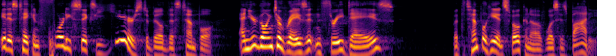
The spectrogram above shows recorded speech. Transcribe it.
It has taken 46 years to build this temple, and you're going to raise it in three days? But the temple he had spoken of was his body.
